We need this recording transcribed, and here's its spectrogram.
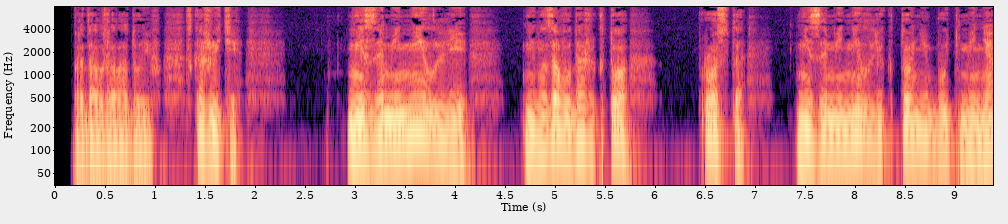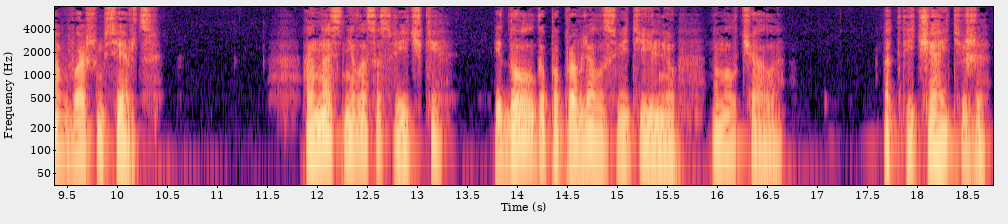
— продолжал Адуев. «Скажите, не заменил ли, не назову даже кто, просто не заменил ли кто-нибудь меня в вашем сердце?» Она сняла со свечки и долго поправляла светильню, но молчала. «Отвечайте же,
